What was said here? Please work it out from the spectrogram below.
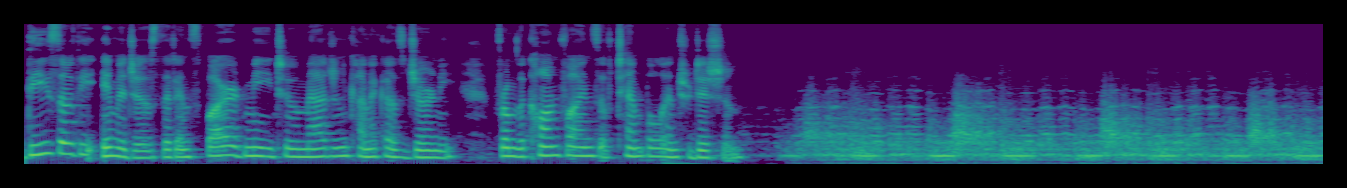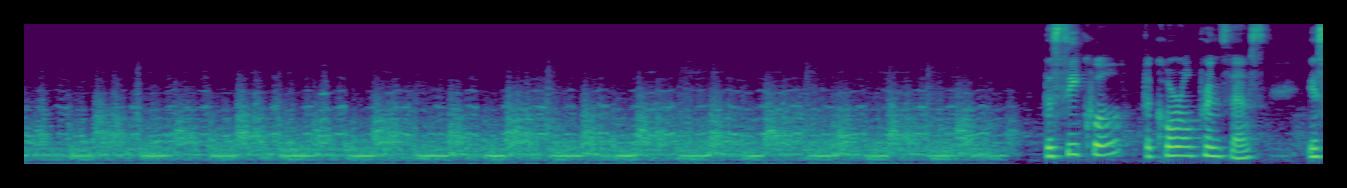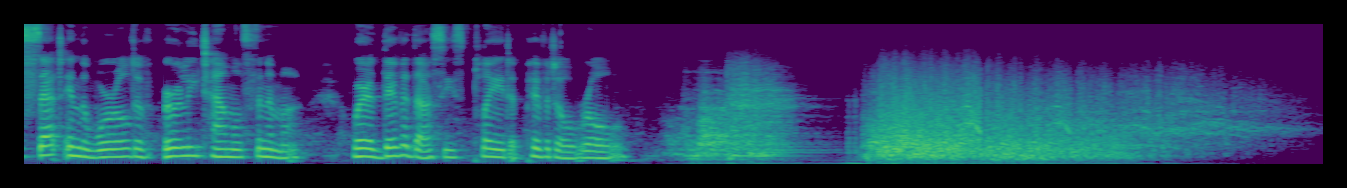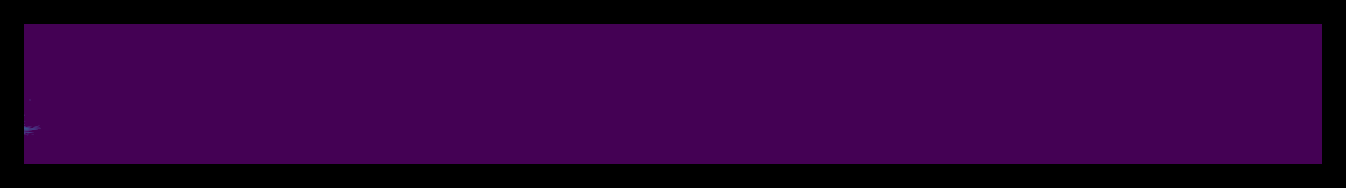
These are the images that inspired me to imagine Kanaka's journey from the confines of temple and tradition. The sequel, The Coral Princess, is set in the world of early Tamil cinema where Devadasis played a pivotal role.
